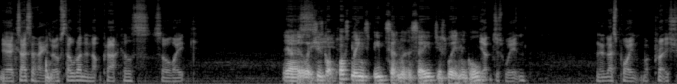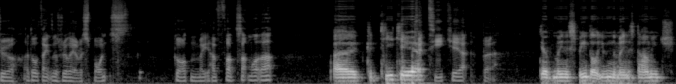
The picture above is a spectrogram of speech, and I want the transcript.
Yeah, because that's the thing as well. Still running Nutcrackers, so like, Yeah, like she's got plus nine speed sitting at the side, just waiting to go. yep, just waiting. And at this point, we're pretty sure. I don't think there's really a response. Gordon might have for something like that. Uh, could TK it, Could TK it, but give minus speed or even the minus damage.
